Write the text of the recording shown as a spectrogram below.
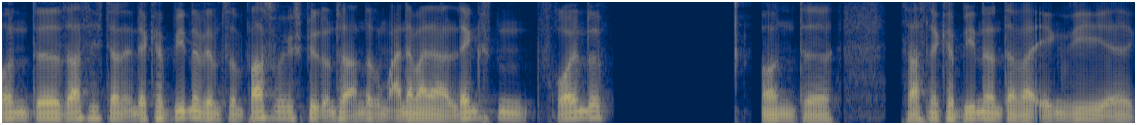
Und äh, saß ich dann in der Kabine. Wir haben zusammen Basketball gespielt, unter anderem einer meiner längsten Freunde. Und äh, saß in der Kabine und da war irgendwie äh,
